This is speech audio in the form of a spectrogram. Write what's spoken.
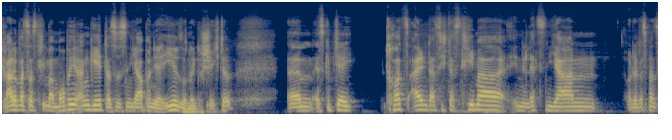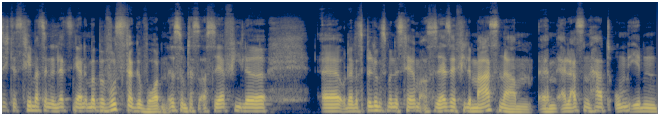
Gerade was das Thema Mobbing angeht, das ist in Japan ja eh so eine Geschichte. Ähm, es gibt ja trotz allem, dass sich das Thema in den letzten Jahren oder dass man sich des Themas in den letzten Jahren immer bewusster geworden ist und dass auch sehr viele äh, oder das Bildungsministerium auch sehr, sehr viele Maßnahmen ähm, erlassen hat, um eben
